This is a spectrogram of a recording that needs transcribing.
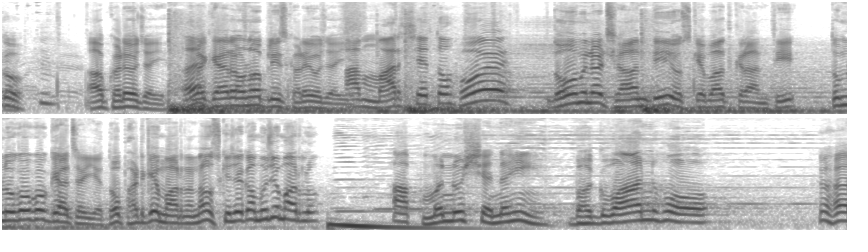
को आप खड़े हो जाइए। मैं कह रहा हूँ ना प्लीज़ खड़े हो जाइए। आप मार से तो। ओए दो मिनट शांति उसके बाद क्रांति। तुम लोगों को क्या चाहिए? दो फटके मारना ना उसकी जगह मुझे मार लो। आप मनुष्य नहीं भगवान हो।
